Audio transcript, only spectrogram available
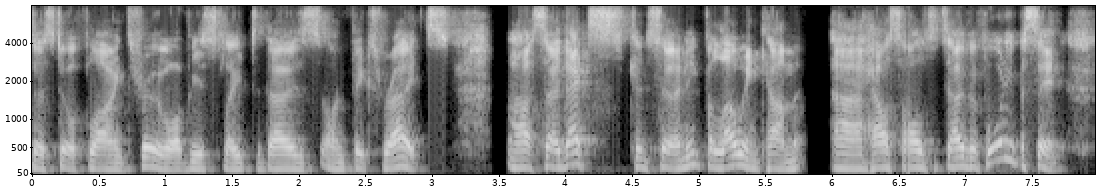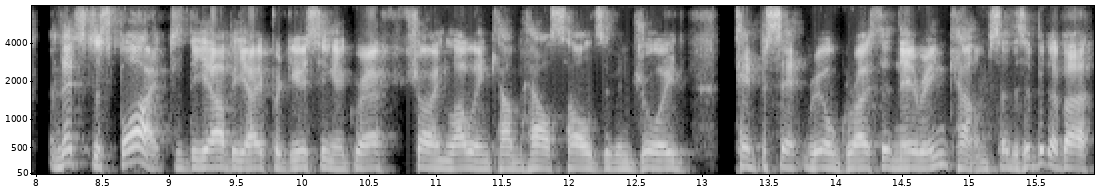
are still flowing through, obviously, to those on fixed rates. Uh, so that's concerning for low income uh, households. It's over 40%. And that's despite the RBA producing a graph showing low income households have enjoyed 10% real growth in their income. So there's a bit of a,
